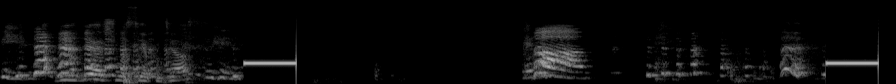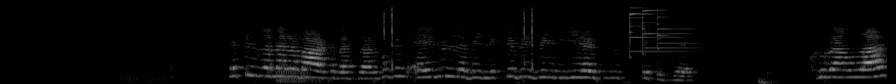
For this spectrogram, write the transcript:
Bilgi yarışması yapacağız. Hepinize merhaba arkadaşlar. Bugün Eylül'le birlikte bir bilgi yarışması çekeceğiz. Kurallar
